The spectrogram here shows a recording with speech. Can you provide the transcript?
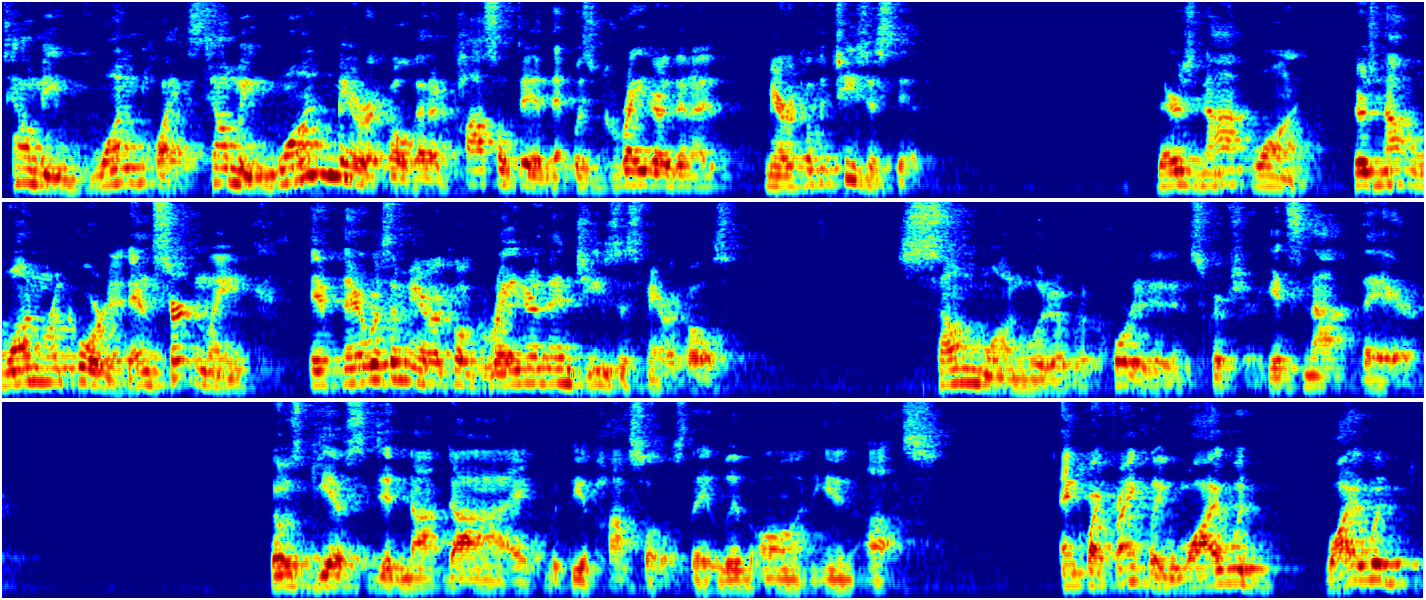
tell me one place, tell me one miracle that an apostle did that was greater than a miracle that Jesus did. There's not one. There's not one recorded. And certainly, if there was a miracle greater than Jesus' miracles, someone would have recorded it in Scripture. It's not there. Those gifts did not die with the apostles, they live on in us. And quite frankly, why would why would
